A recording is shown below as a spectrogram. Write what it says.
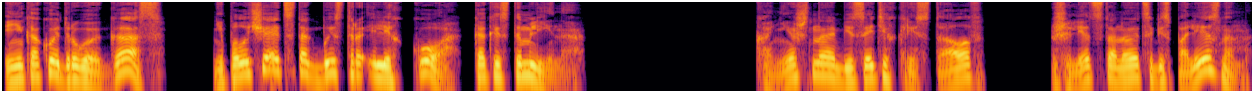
и никакой другой газ не получается так быстро и легко, как из темлина». «Конечно, без этих кристаллов жилет становится бесполезным»,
